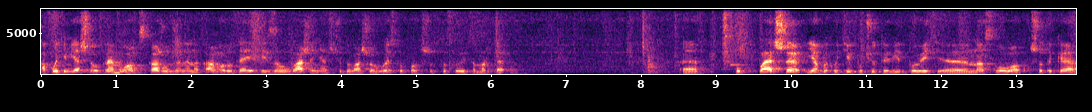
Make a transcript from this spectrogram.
А потім я ще окремо вам скажу вже не на камеру деякі зауваження щодо вашого виступу, що стосується маркетингу. Е, По-перше, я би хотів почути відповідь е, на слово, що таке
